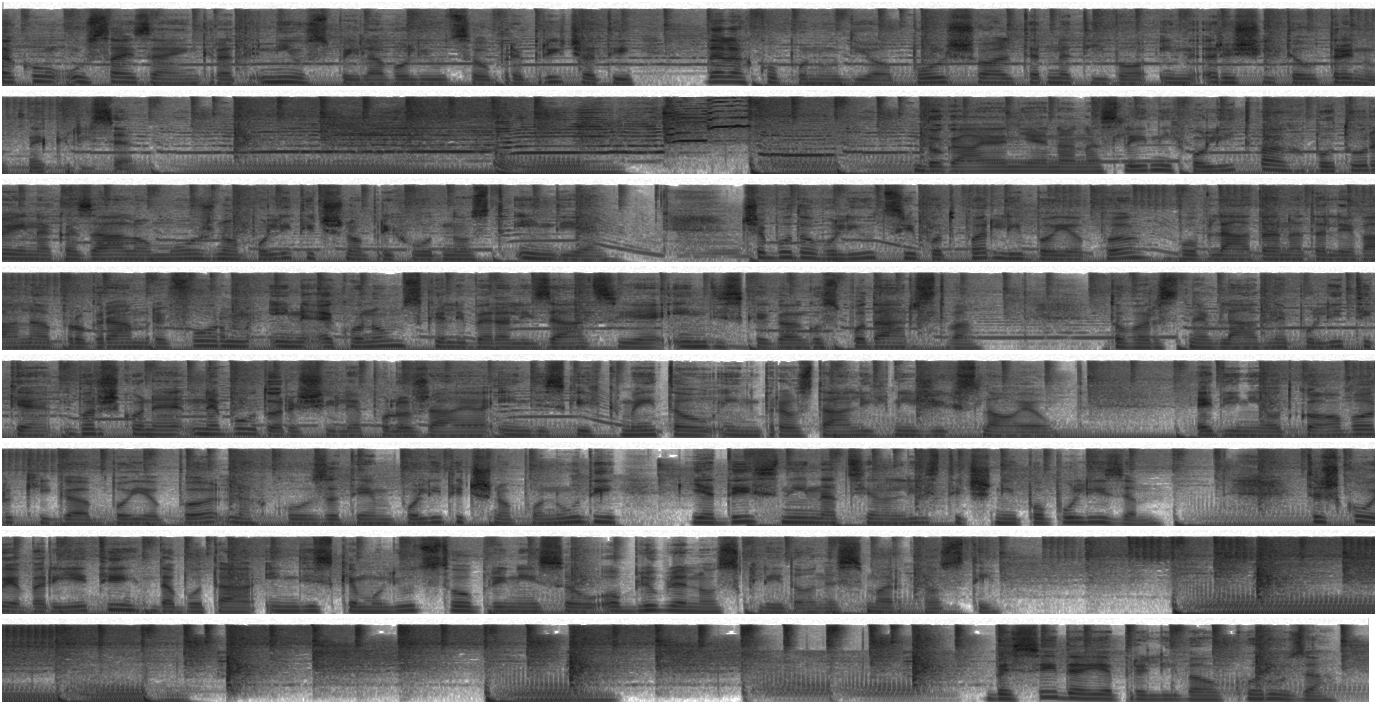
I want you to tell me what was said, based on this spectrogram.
tako vsaj zaenkrat ni uspela voljivcev prepričati, da lahko ponudijo boljšo alternativo in rešitev trenutne krize. Dogajanje na naslednjih volitvah bo torej nakazalo možno politično prihodnost Indije. Če bodo voljivci podprli BJP, bo vlada nadaljevala program reform in ekonomske liberalizacije indijskega gospodarstva. To vrstne vladne politike brškone ne bodo rešile položaja indijskih kmetov in preostalih nižjih slojev. Edini odgovor, ki ga BJP lahko zatem politično ponudi, je desni nacionalistični populizem. Težko je verjeti, da bo ta indijskemu ljudstvu prinesel obljubljeno skledo nesmrtnosti. Besede je prelival koruza.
